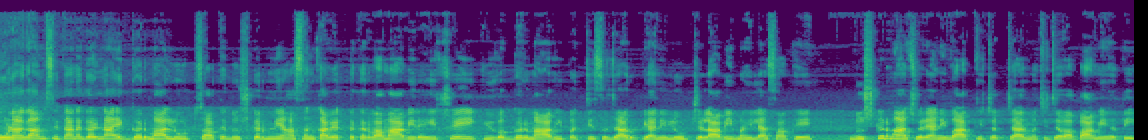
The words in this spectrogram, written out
પૂર્ણાગામ સીતાનગરના એક ઘરમાં લૂંટ સાથે દુષ્કર્મની આશંકા વ્યક્ત કરવામાં આવી રહી છે. એક યુવક ઘરમાં આવી પચીસ હજાર રૂપિયાની લૂંટ ચલાવી મહિલા સાથે દુષ્કર્મ આચર્યાની વાતથી ચકચાર મચી જવા પામી હતી.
